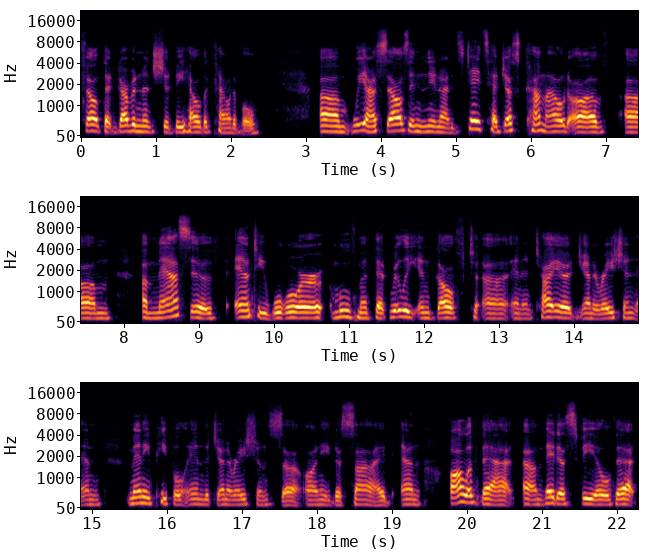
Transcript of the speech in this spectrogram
felt that governments should be held accountable. Um, we ourselves in the United States had just come out of um, a massive anti war movement that really engulfed uh, an entire generation and many people in the generations uh, on either side. And all of that um, made us feel that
